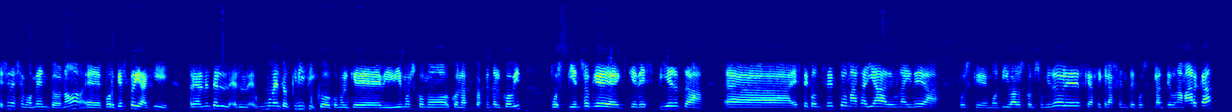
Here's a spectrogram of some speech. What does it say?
es en ese momento, ¿no? Eh, ¿Por qué estoy aquí? Realmente un momento crítico como el que vivimos como, con la situación del COVID, pues pienso que, que despierta eh, este concepto más allá de una idea pues que motiva a los consumidores, que hace que la gente pues se plantee una marca,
